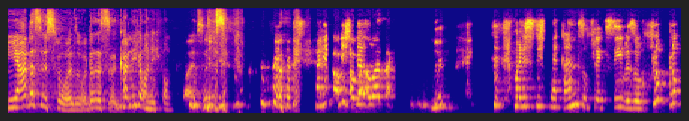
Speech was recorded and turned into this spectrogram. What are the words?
Ja, das ist wohl so. Das kann ich auch nicht vom Preis. man, ist nicht mehr ganz so flexibel, so flupp, flupp.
